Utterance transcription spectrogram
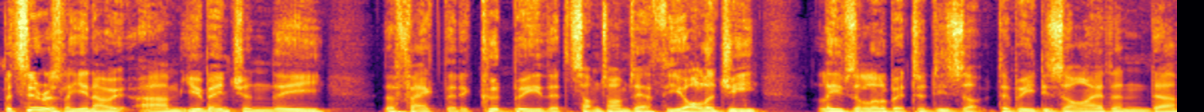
But seriously, you know, um, you mentioned the the fact that it could be that sometimes our theology leaves a little bit to desi- to be desired, and uh,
